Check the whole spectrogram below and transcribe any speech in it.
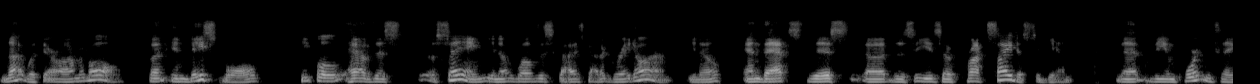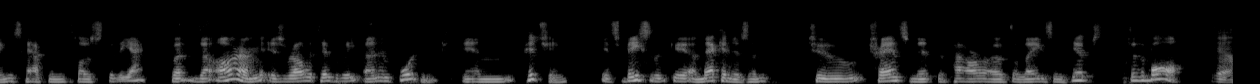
not with their arm at all. But in baseball, people have this uh, saying, you know, well, this guy's got a great arm, you know, and that's this uh, disease of proxitis again, that the important things happen close to the act. But the arm is relatively unimportant in pitching. It's basically a mechanism to transmit the power of the legs and hips to the ball. Yeah,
